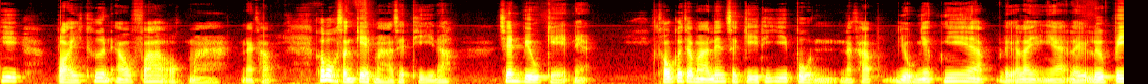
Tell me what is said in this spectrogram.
ที่ปล่อยคลื่นอัลฟาออกมานะครับเขาบอกสังเกตมหาเศรษฐีนะเช่นบิลเกตเนี่ย เขาก็จะมาเล่นสกีที่ญี่ปุ่นนะครับ อยู่เงียบๆหรืออะไรอย่างเงี้ยหรือหรือปี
